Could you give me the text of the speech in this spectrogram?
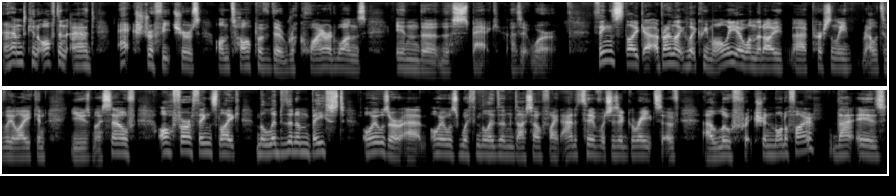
and can often add extra features on top of the required ones in the, the spec, as it were. Things like a brand like Liqui Moly, a one that I uh, personally relatively like and use myself, offer things like molybdenum based oils or uh, oils with molybdenum disulfide additive, which is a great sort of uh, low friction modifier. That is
